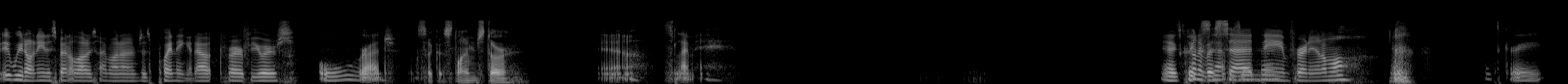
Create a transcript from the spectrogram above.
it- we don't need to spend a lot of time on it. I'm just pointing it out for our viewers. Oh, Raj. Looks like a slime star. Yeah, slimy. Yeah, It's kind of a sad name for an animal. That's great.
